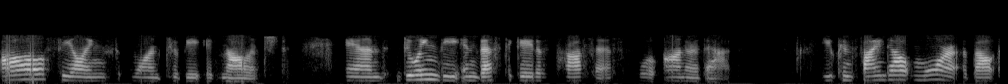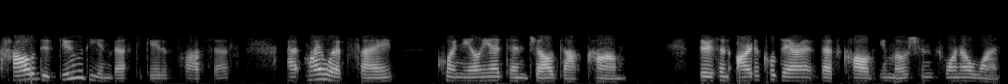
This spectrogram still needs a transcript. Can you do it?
All feelings want to be acknowledged. And doing the investigative process will honor that. You can find out more about how to do the investigative process at my website, corneliadengel.com. There's an article there that's called Emotions 101.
